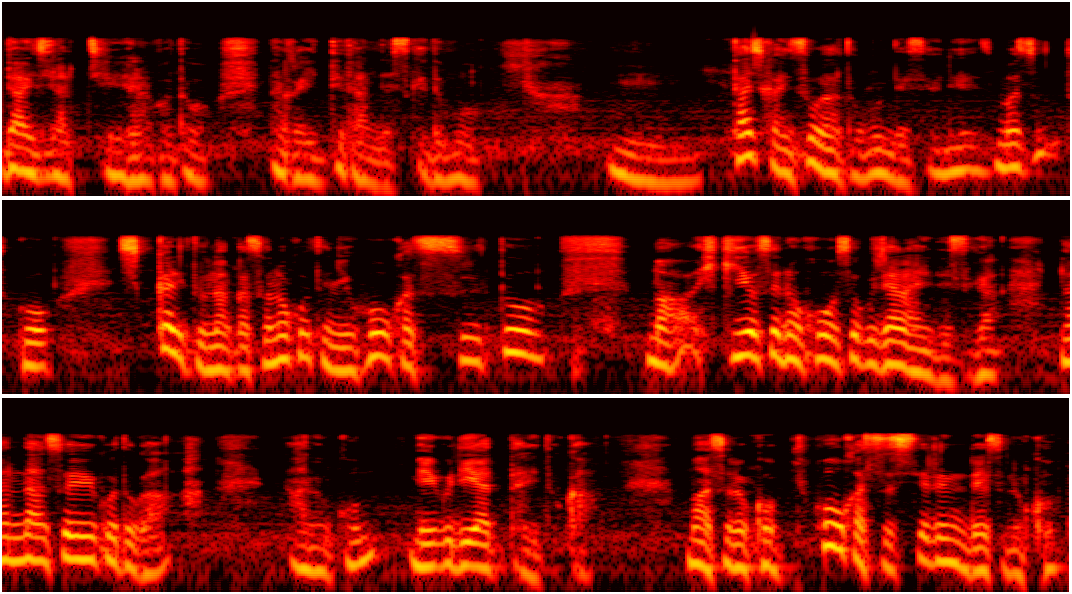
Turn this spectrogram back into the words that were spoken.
大事だっていうようなことをなんか言ってたんですけども、うん、確かにそうだと思うんですよね。まずこうしっかりとなんかそのことにフォーカスすると、まあ、引き寄せの法則じゃないですがだんだんそういうことがあのこう巡り合ったりとか、まあ、そのこうフォーカスしてるんでそのこう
